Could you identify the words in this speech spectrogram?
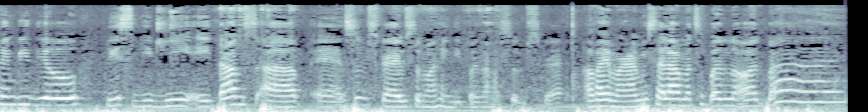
aking video, please give me a thumbs up and subscribe sa mga hindi pa nakasubscribe. Okay, maraming salamat sa panonood. Bye!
